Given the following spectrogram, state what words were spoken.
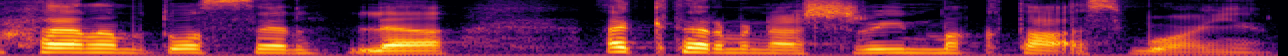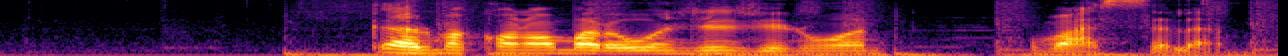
أحيانا بتوصل لأكثر من 20 مقطع اسبوعيا. كان معكم عمر ون جنجن 1 ومع السلامة.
